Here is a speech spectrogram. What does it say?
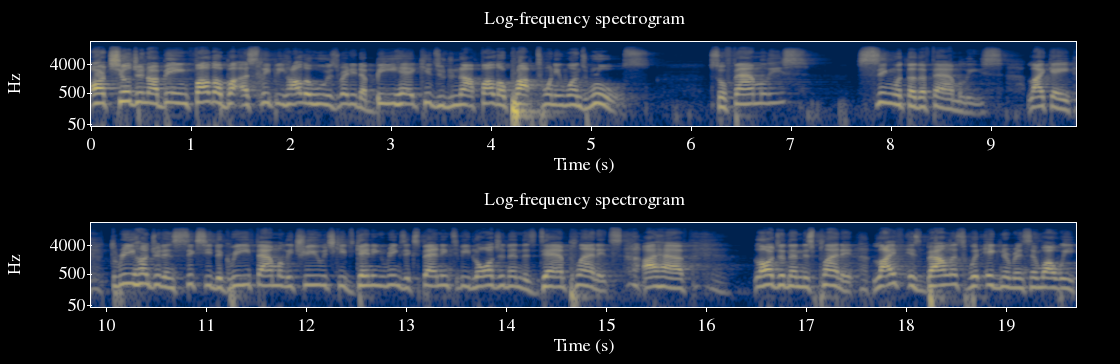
our children are being followed by a sleepy hollow who is ready to behead kids who do not follow Prop 21's rules. So, families, sing with other families. Like a 360 degree family tree which keeps gaining rings, expanding to be larger than this damn planets. I have larger than this planet. Life is balanced with ignorance, and while we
